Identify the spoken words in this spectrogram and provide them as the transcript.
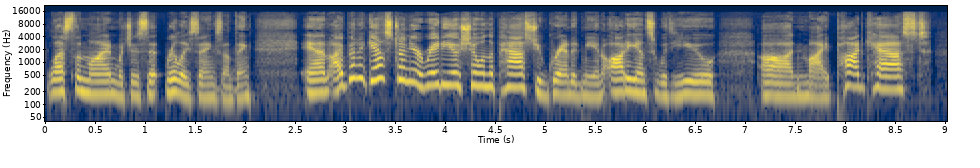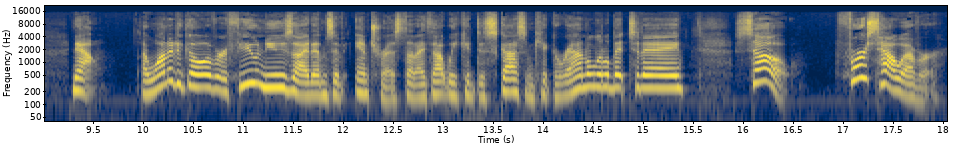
less than mine, which is really saying something. And I've been a guest on your radio show in the past. You've granted me an audience with you on my podcast. Now, I wanted to go over a few news items of interest that I thought we could discuss and kick around a little bit today. So, first, however,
